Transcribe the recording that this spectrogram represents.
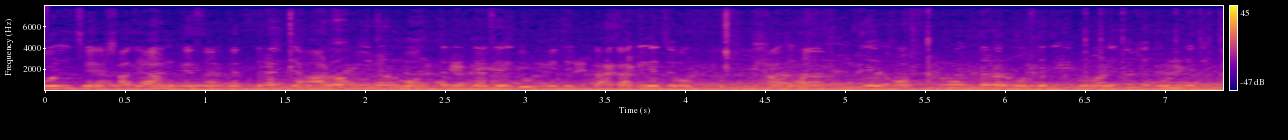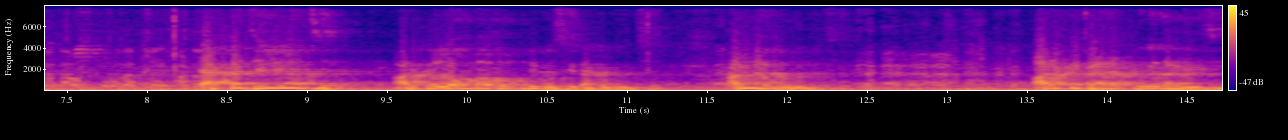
বলছে শাহজাহান কেসের ক্ষেত্রে যে আরও দুজন মন্ত্রীর কাছে এই দুর্নীতির টাকা দিয়েছে এবং শাহজাহান যে অস্ত্র উদ্ধারের মধ্যে দিয়ে প্রমাণিত যে দুর্নীতির টাকা অস্ত্র ব্যবসায় একটা জেলে আছে আর একটা লম্বা মন্ত্রী বসে তাকে বুঝছে। আমি নাম বলেছি আর একটা ব্যারাকপুরে দাঁড়িয়েছি।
